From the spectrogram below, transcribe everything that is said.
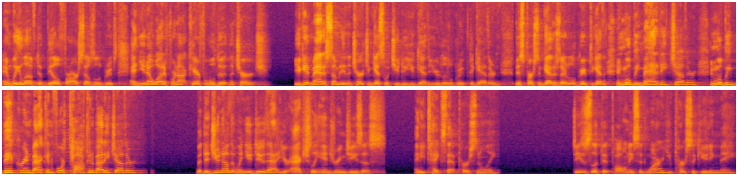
And we love to build for ourselves little groups. And you know what? If we're not careful, we'll do it in the church. You get mad at somebody in the church, and guess what you do? You gather your little group together, and this person gathers their little group together, and we'll be mad at each other, and we'll be bickering back and forth, talking about each other. But did you know that when you do that, you're actually injuring Jesus? And he takes that personally. Jesus looked at Paul and he said, Why are you persecuting me?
